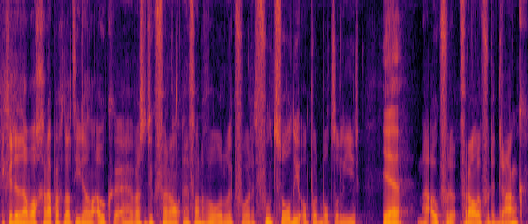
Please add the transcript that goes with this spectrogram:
Ik vind het dan wel grappig dat hij dan ook, eh, was natuurlijk vooral eh, verantwoordelijk voor het voedsel, die opperbottelier. Ja, Maar ook voor de, vooral ook voor de drank. Ja.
